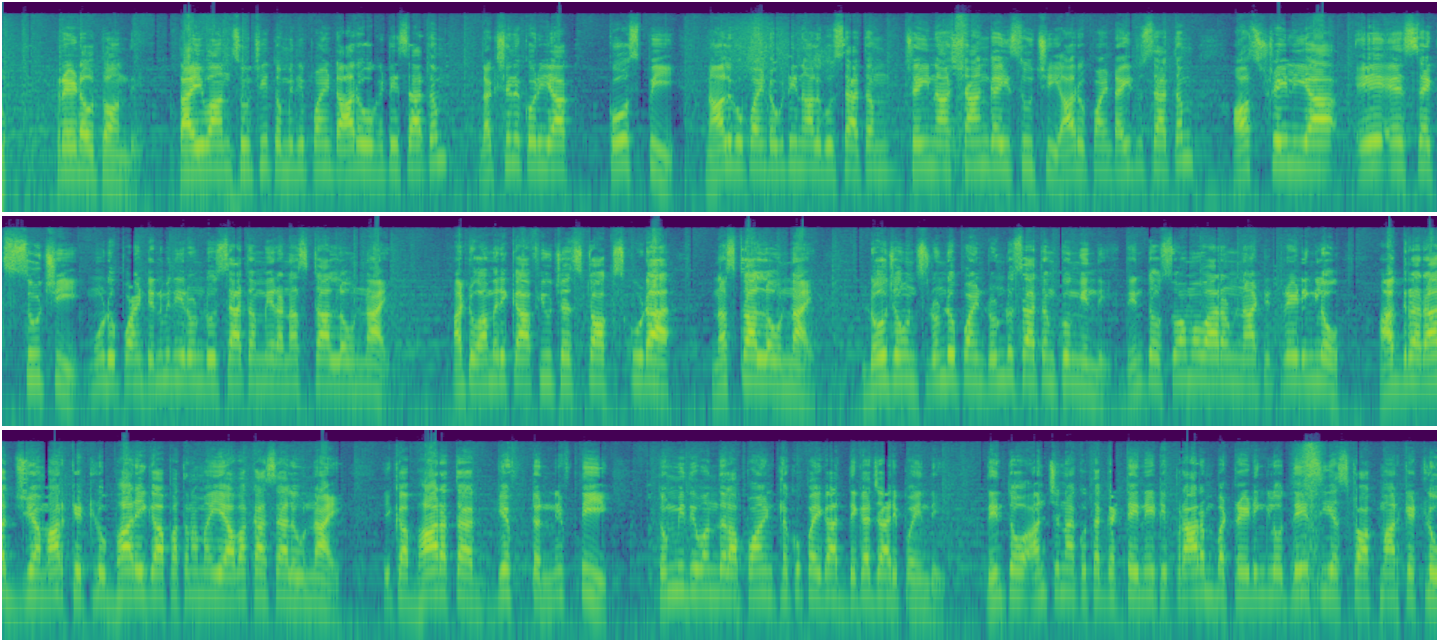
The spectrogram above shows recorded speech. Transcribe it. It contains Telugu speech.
ట్రేడ్ అవుతోంది. తైవాన్ సూచి తొమ్మిది పాయింట్ ఆరు ఒకటి శాతం. దక్షిణ కొరియా కోస్పి నాలుగు పాయింట్ ఒకటి నాలుగు శాతం చైనా షాంఘై సూచి ఆరు పాయింట్ ఐదు శాతం ఆస్ట్రేలియా ఏఎస్ఎక్స్ సూచి మూడు పాయింట్ ఎనిమిది రెండు శాతం మేర నష్టాల్లో ఉన్నాయి. అటు అమెరికా ఫ్యూచర్ స్టాక్స్ కూడా నష్టాల్లో ఉన్నాయి. డోజోన్స్ రెండు పాయింట్ రెండు శాతం కుంగింది. దీంతో సోమవారం నాటి ట్రేడింగ్లో అగ్రరాజ్య మార్కెట్లు భారీగా పతనమయ్యే అవకాశాలు ఉన్నాయి. ఇక భారత గిఫ్ట్ నిఫ్టీ తొమ్మిది వందల పాయింట్లకు పైగా దిగజారిపోయింది. దీంతో అంచనాకు తగ్గట్టే నేటి ప్రారంభ ట్రేడింగ్లో దేశీయ స్టాక్ మార్కెట్లు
